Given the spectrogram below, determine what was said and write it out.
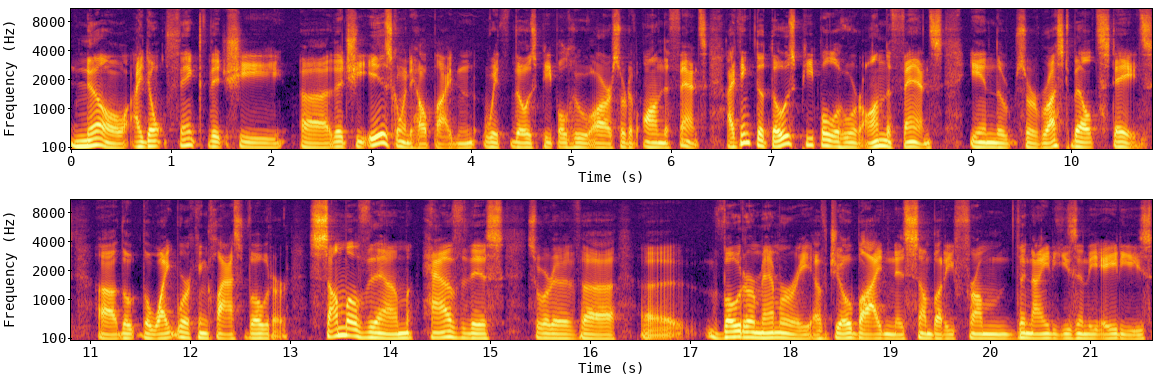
No, I don't think that she uh, that she is going to help Biden with those people who are sort of on the fence. I think that those people who are on the fence in the sort of Rust Belt states, uh, the the white working class voter, some of them have this sort of uh, uh, voter memory of Joe Biden as somebody from the 90s and the 80s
